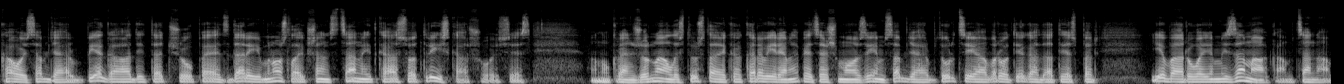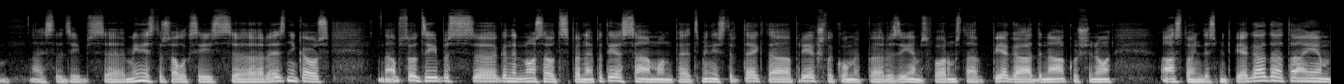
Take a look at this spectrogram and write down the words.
kaujas apģērbu piegādi, taču pēc darījuma noslēgšanas cena it kā esot trīskāršojusies. Un Ukraiņu žurnālisti uzstāja, ka karavīriem nepieciešamo ziemas apģērbu Turcijā varot iegādāties par ievērojami zemākām cenām. Aizsardzības eh, ministrs Oleksijas eh, Rezņikaus apsūdzības eh, gan ir nosauctas par nepatiesām, un pēc ministra teiktā priekšlikumi par ziemas formstāru piegādi nākuši no 80 piegādātājiem,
